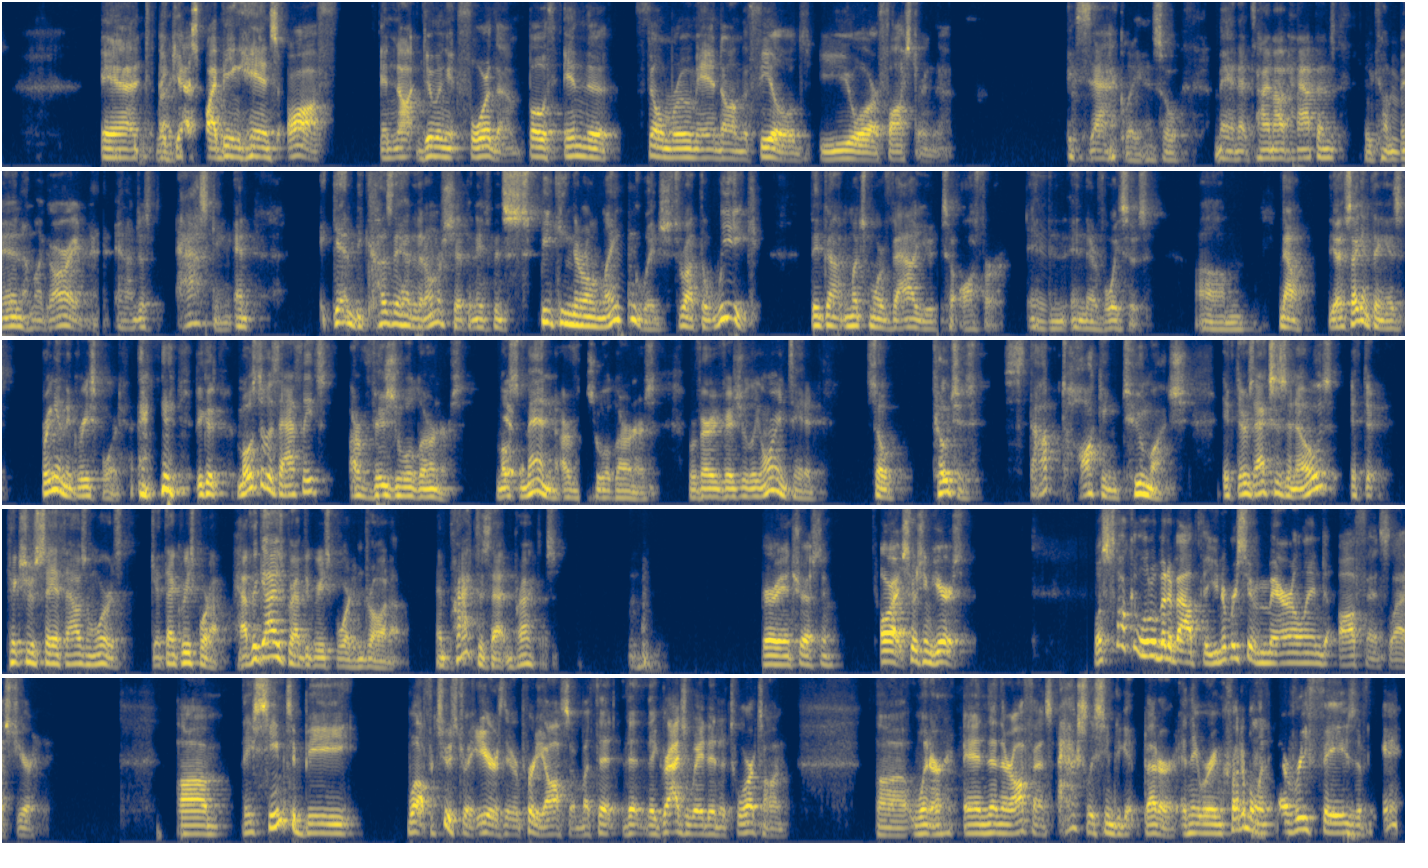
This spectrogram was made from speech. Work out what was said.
And right. I guess by being hands off and not doing it for them, both in the film room and on the field, you are fostering that. Exactly. And so, man, that timeout happens. They come in. I'm like, all right. And I'm just asking. And again, because they have that ownership and they've been speaking their own language throughout the week, they've got much more value to offer in in their voices. Um, now, the second thing is bring in the grease board because most of us athletes are visual learners. Most yep. men are visual learners. We're very visually orientated. So, coaches, stop talking too much. If there's X's and O's, if the pictures say a thousand words, get that grease board out. Have the guys grab the grease board and draw it up and practice that in practice. Very interesting. All right, switching gears. Let's talk a little bit about the University of Maryland offense last year. Um, they seem to be, well, for two straight years, they were pretty awesome, but that, that they graduated a Tewaaraton uh, winner, and then their offense actually seemed to get better, and they were incredible in every phase of the game.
